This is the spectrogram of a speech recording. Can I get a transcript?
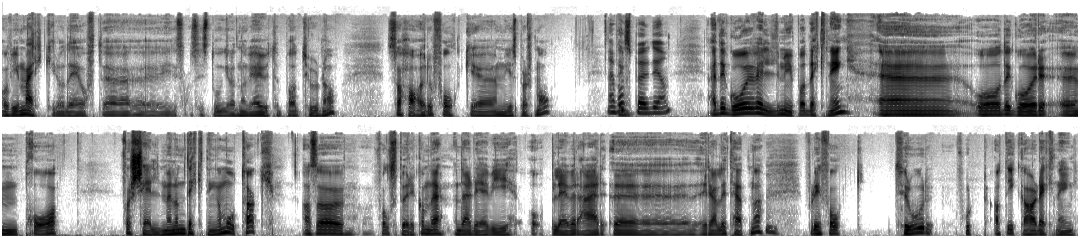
og vi merker jo det ofte i, i stor grad når vi er ute på tur nå. Så har jo folk mye spørsmål. Ja, hva spør de om? Det, det går veldig mye på dekning. og det går på forskjell mellom dekning og mottak. Altså, Folk spør ikke om det, men det er det vi opplever er realitetene. Mm. Fordi folk tror fort at de ikke har dekning.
